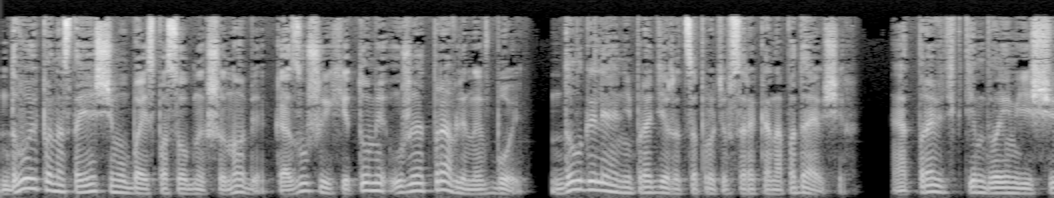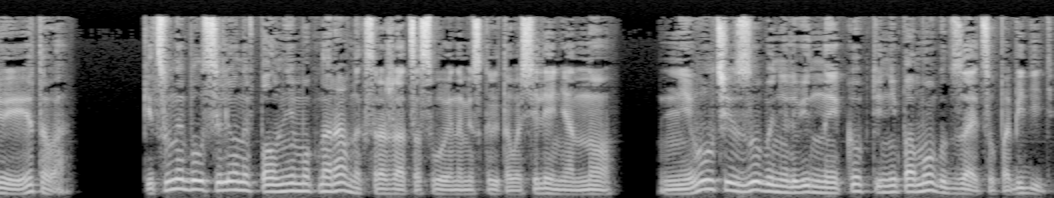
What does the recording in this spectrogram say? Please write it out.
Двое по-настоящему боеспособных шиноби, Казуши и Хитоми, уже отправлены в бой. Долго ли они продержатся против сорока нападающих? Отправить к тем двоим еще и этого? Кицуне был силен и вполне мог на равных сражаться с воинами скрытого селения, но ни волчьи зубы, ни львиные когти не помогут зайцу победить.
